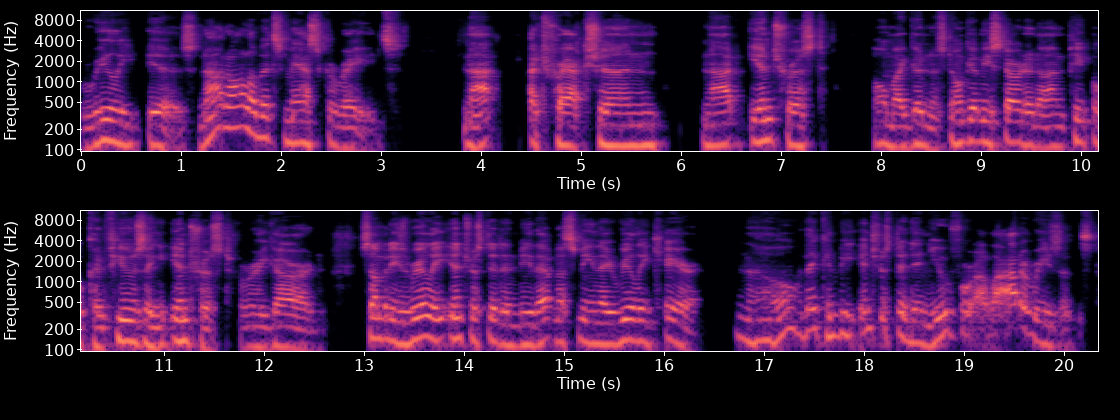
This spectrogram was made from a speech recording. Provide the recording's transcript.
really is. Not all of its masquerades, not attraction, not interest. Oh my goodness, don't get me started on people confusing interest for regard. Somebody's really interested in me. That must mean they really care. No, they can be interested in you for a lot of reasons.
